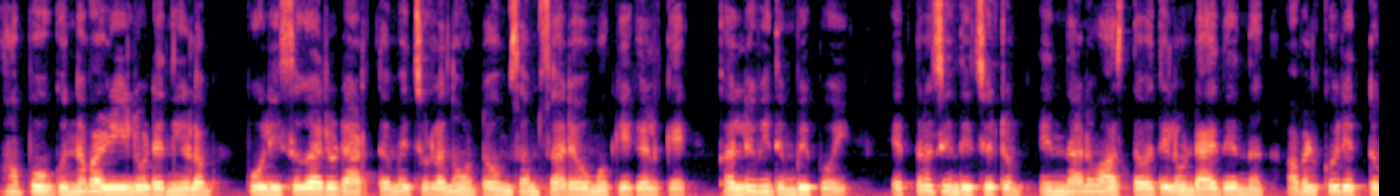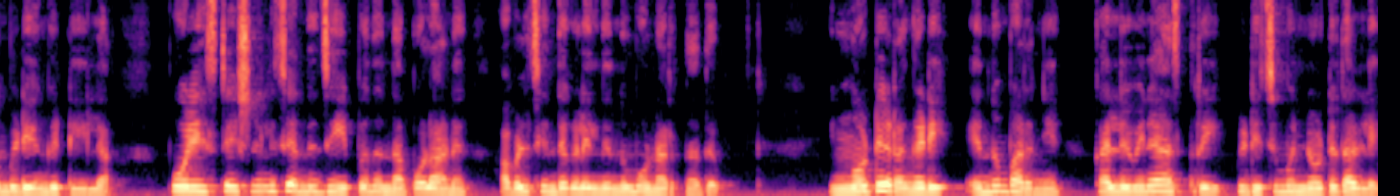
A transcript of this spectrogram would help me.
ആ പോകുന്ന വഴിയിലുടനീളം പോലീസുകാരുടെ അർത്ഥം വെച്ചുള്ള നോട്ടവും സംസാരവും ഒക്കെ കേൾക്കെ കല്ലു വിതുമ്പിപ്പോയി. എത്ര ചിന്തിച്ചിട്ടും എന്താണ് വാസ്തവത്തിൽ ഉണ്ടായതെന്ന് അവൾക്കൊരെത്തും പിടിയും കിട്ടിയില്ല. പോലീസ് സ്റ്റേഷനിൽ ചെന്ന് ജീപ്പ് നിന്നപ്പോഴാണ് അവൾ ചിന്തകളിൽ നിന്നും ഉണർന്നത്. ഇങ്ങോട്ട് ഇറങ്ങടി എന്നും പറഞ്ഞ് കല്ലുവിനെ ആ സ്ത്രീ പിടിച്ചു മുന്നോട്ട് തള്ളി.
